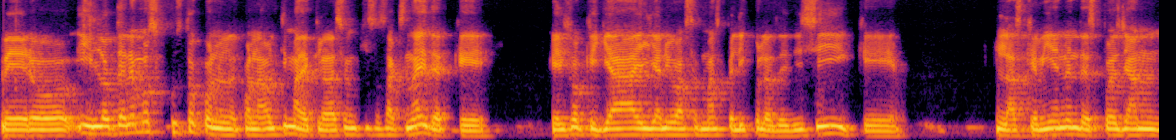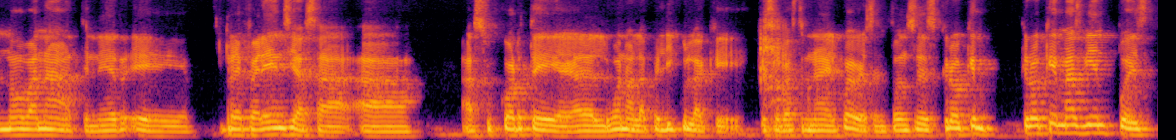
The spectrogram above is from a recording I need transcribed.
pero, y lo tenemos justo con, con la última declaración que hizo Zack Snyder, que, que dijo que ya ya no iba a hacer más películas de DC y que las que vienen después ya no van a tener eh, referencias a, a, su corte, al, bueno, a la película que, que, se va a estrenar el jueves. Entonces, creo que, creo que más bien, pues,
